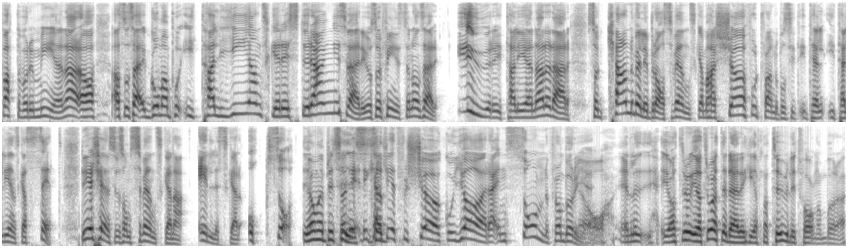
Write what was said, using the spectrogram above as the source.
fattar vad du menar. Ja, alltså så här, går man på italiensk restaurang i Sverige och så finns det någon så här uritalienare där som kan väldigt bra svenska men han kör fortfarande på sitt ital- italienska sätt. Det känns ju som svenskarna älskar också. Ja men Så precis. det, det Så kanske att- är ett försök att göra en sån från början. Ja, eller jag tror, jag tror att det där är helt naturligt för honom bara.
